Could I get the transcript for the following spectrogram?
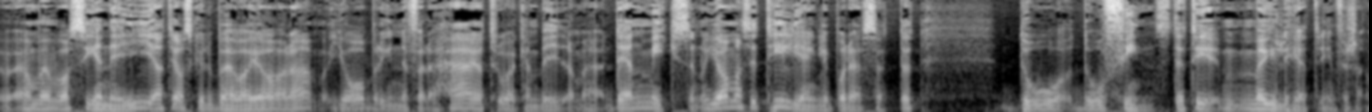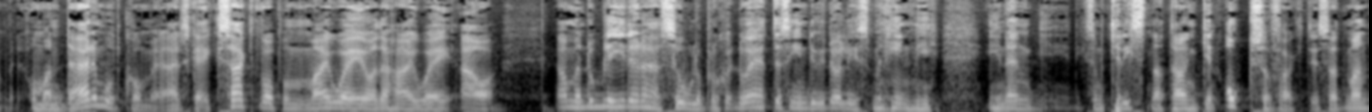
ja, men vad ser ni att jag skulle behöva göra? Jag brinner för det här, jag tror jag kan bidra med det här. Den mixen, och gör man sig tillgänglig på det sättet då, då finns det till, möjligheter i en församling. Om man däremot kommer, "Nej, det ska exakt vara på my way or the highway, ja, ja men då blir det det här soloprojektet, då äter sig individualismen in i, i den liksom, kristna tanken också faktiskt. Så att man,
